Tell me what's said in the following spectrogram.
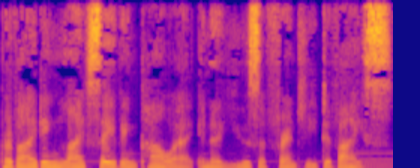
providing life-saving power in a user-friendly device.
